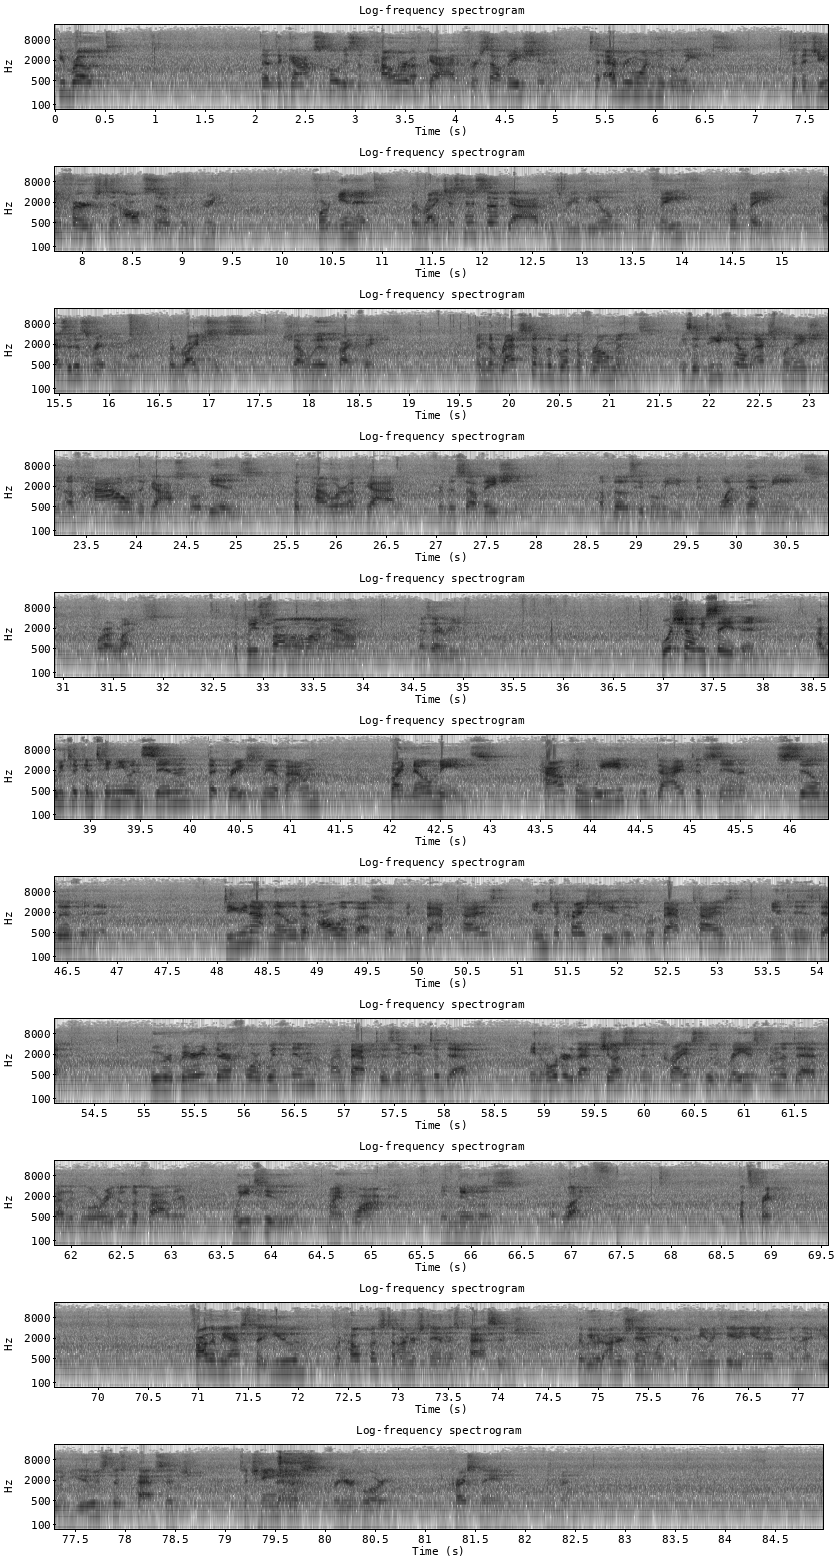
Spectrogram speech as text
He wrote that the gospel is the power of God for salvation to everyone who believes, to the Jew first and also to the Greek. For in it, the righteousness of God is revealed from faith for faith, as it is written, the righteous shall live by faith. And the rest of the book of Romans is a detailed explanation of how the gospel is the power of God for the salvation of those who believe and what that means for our lives. So please follow along now as I read. What shall we say then? Are we to continue in sin that grace may abound? By no means. How can we who died to sin still live in it? Do you not know that all of us who have been baptized into Christ Jesus were baptized into his death? We were buried therefore with him by baptism into death in order that just as Christ was raised from the dead by the glory of the Father, we too might walk in newness of life. Let's pray. Father, we ask that you would help us to understand this passage, that we would understand what you're communicating in it, and that you would use this passage to change us for your glory. In Christ's name, amen.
